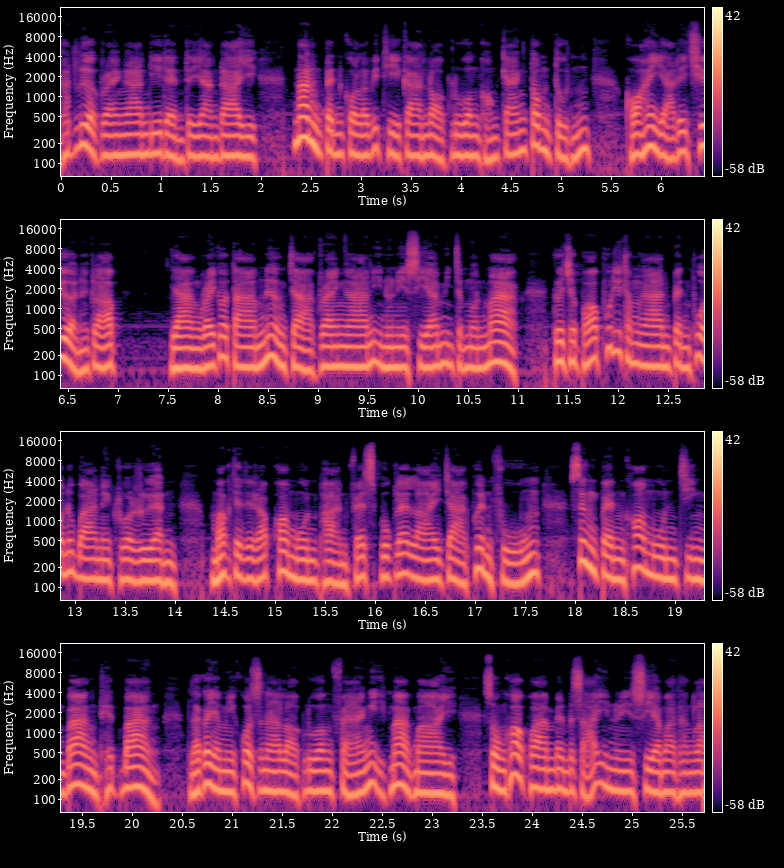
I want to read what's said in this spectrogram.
คัดเลือกแรงงานดีเด่นแต่อย่างใด นั่นเป็นกลวิธีการหลอกลวงของแก๊งต้มตุน ขอให้อย่าได้เชื่อนะครับ อย่างไรก็ตามเนื่องจากแรงงานอินโดนีเซียมีจำนวนมาก โดยเฉพาะผู้ที่ทำงานเป็นผู้อนุบาลในครัวเรือน มักจะได้รับข้อมูลผ่าน Facebook และไลน์จากเพื่อนฝูง ซึ่งเป็นข้อมูลจริงบ้างเท็จบ้าง แล้วก็ยังมีโฆษณาหลอกลวงแฝงอีกมากมาย ส่งข้อความเป็นภาษาอินโดนีเซียมาทางไล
